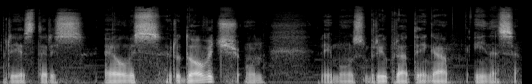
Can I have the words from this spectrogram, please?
priesteris Elvis Rudovičs un arī mūsu brīvprātīgā Inese.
